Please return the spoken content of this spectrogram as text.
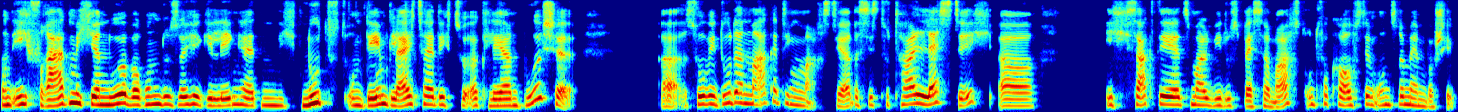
Und ich frage mich ja nur, warum du solche Gelegenheiten nicht nutzt, um dem gleichzeitig zu erklären, Bursche, äh, so wie du dein Marketing machst, ja, das ist total lästig. Äh, ich sag dir jetzt mal, wie du es besser machst und verkaufst ihm unsere Membership.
